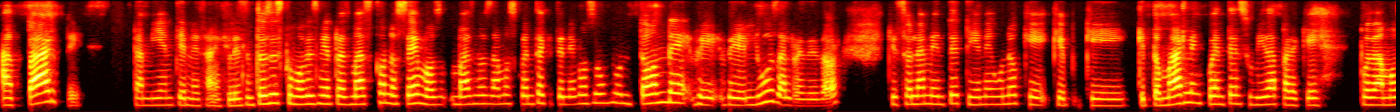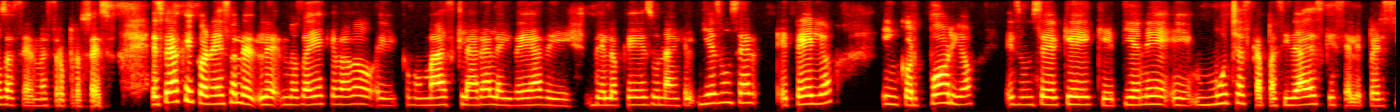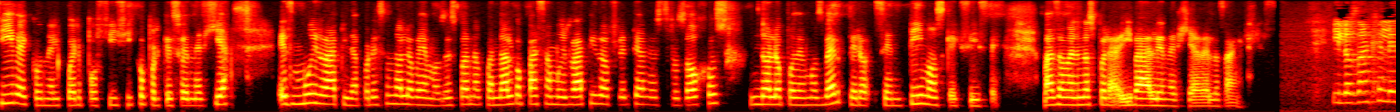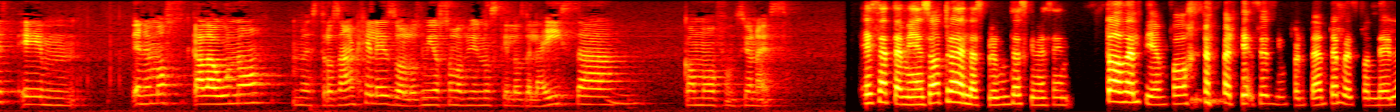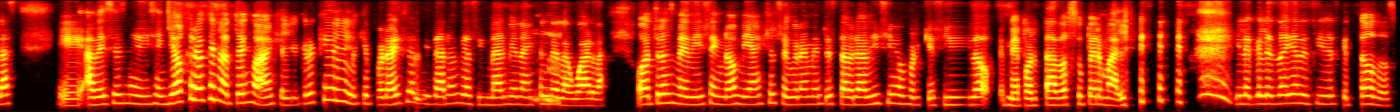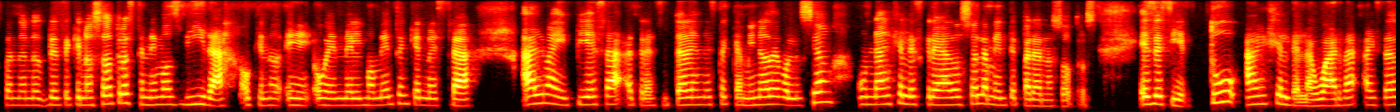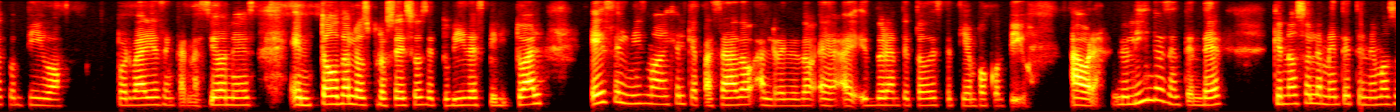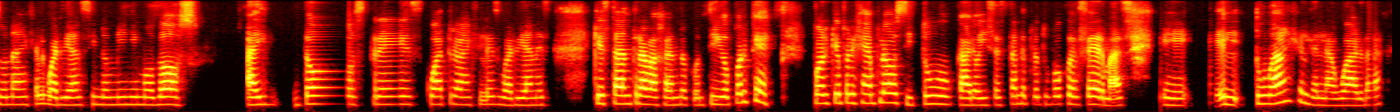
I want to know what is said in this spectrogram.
Aparte, también tienes ángeles. Entonces, como ves, mientras más conocemos, más nos damos cuenta que tenemos un montón de, de, luz alrededor, que solamente tiene uno que, que, que, que tomarla en cuenta en su vida para que podamos hacer nuestro proceso. Espero que con eso nos haya quedado eh, como más clara la idea de, lo que es un ángel. Y es un ser etéreo, incorpóreo, es un ser que, tiene eh, muchas capacidades que se le percibe con el cuerpo físico porque su energía es muy rápida, por eso no lo vemos. Es cuando, cuando algo pasa muy rápido frente a nuestros ojos, no lo podemos ver, pero sentimos que existe. Más o menos por ahí va la energía de los ángeles. Y los ángeles, em, tenemos cada uno nuestros ángeles o los míos son los mismos que los de la ISA. ¿Cómo funciona eso? Esa también es otra de las preguntas que me hacen todo el tiempo, parece es importante responderlas. Eh, a veces me dicen, yo creo que no tengo ángel, yo creo que, el, que por ahí se olvidaron de asignarme un ángel de la guarda. Otros me dicen, no, mi ángel seguramente está bravísimo porque he sido, me he portado súper mal. y lo que les voy a decir es que todos, cuando desde que nosotros tenemos vida o, que eh, o en el momento en que nuestra alma empieza a transitar en este camino de evolución, un ángel es creado solamente para nosotros. Es decir, tu ángel de la guarda ha estado contigo por varias encarnaciones, en todos los procesos de tu vida espiritual. Es el mismo ángel que ha pasado alrededor eh, eh, durante todo este tiempo contigo. Ahora, lo lindo es entender que no solamente tenemos un ángel guardián, sino mínimo dos. Hay dos, tres, cuatro ángeles guardianes que están trabajando contigo. ¿Por qué? Porque, por ejemplo, si tú, Caro, y se están de pronto un poco enfermas, eh, el, tu ángel de la guarda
